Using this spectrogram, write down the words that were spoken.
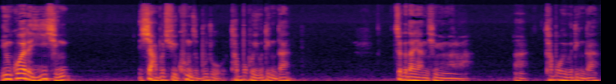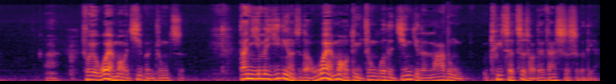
因为国外的疫情下不去，控制不住，它不会有订单，这个大家能听明白了吧？啊，它不会有订单，啊，所以外贸基本终止。但你们一定要知道，外贸对中国的经济的拉动推测至少得占四十个点，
